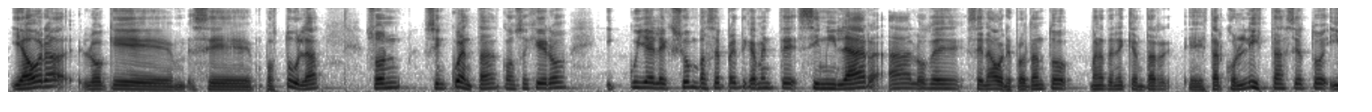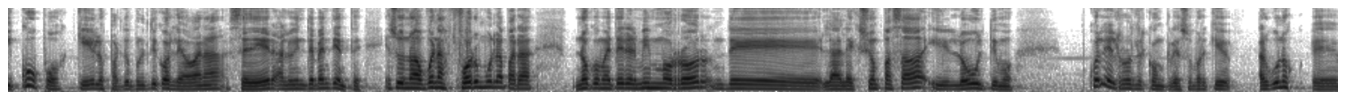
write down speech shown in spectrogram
Y ahora lo que se postula son 50 consejeros y cuya elección va a ser prácticamente similar a los de senadores. Por lo tanto, van a tener que andar, eh, estar con listas, ¿cierto? Y cupos que los partidos políticos le van a ceder a los independientes. Es una buena fórmula para no cometer el mismo error de la elección pasada. Y lo último, ¿cuál es el rol del Congreso? Porque algunos eh,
